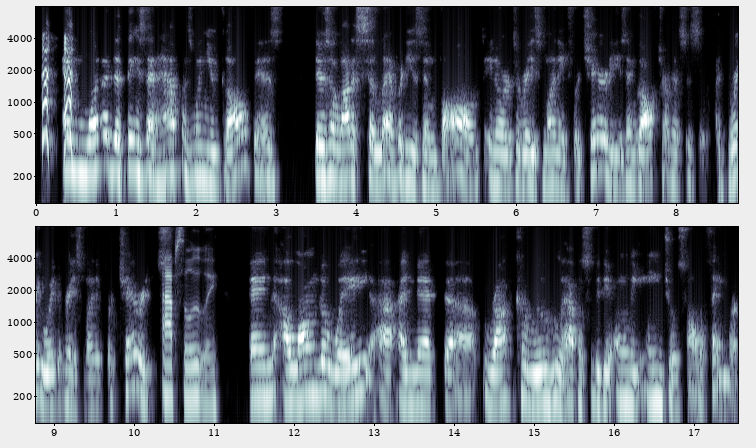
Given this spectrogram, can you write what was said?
and one of the things that happens when you golf is there's a lot of celebrities involved in order to raise money for charities, and golf tournaments is a great way to raise money for charities. Absolutely. And along the way, uh, I met uh, Rod Carew, who happens to be the only Angels Hall of Famer.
